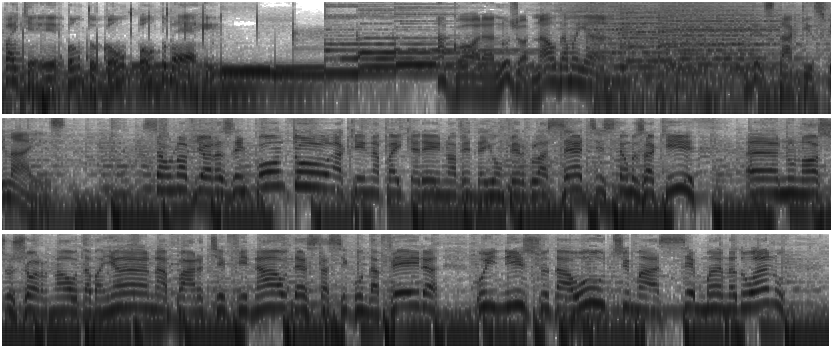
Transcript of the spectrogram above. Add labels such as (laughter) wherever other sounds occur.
paiquerê.com.br Agora no Jornal da Manhã. Destaques finais. São nove horas em ponto, aqui na Pai Querer 91,7. Estamos aqui uh, no nosso Jornal da Manhã, na parte final desta segunda-feira, o início da última semana do ano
